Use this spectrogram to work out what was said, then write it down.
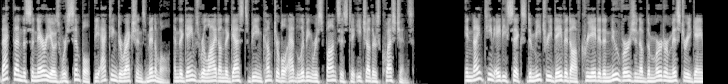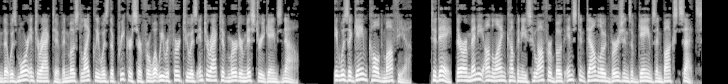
Back then the scenarios were simple, the acting directions minimal, and the games relied on the guests being comfortable ad-libbing responses to each other's questions. In 1986 Dmitry Davidov created a new version of the murder mystery game that was more interactive and most likely was the precursor for what we refer to as interactive murder mystery games now. It was a game called Mafia. Today, there are many online companies who offer both instant download versions of games and boxed sets.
